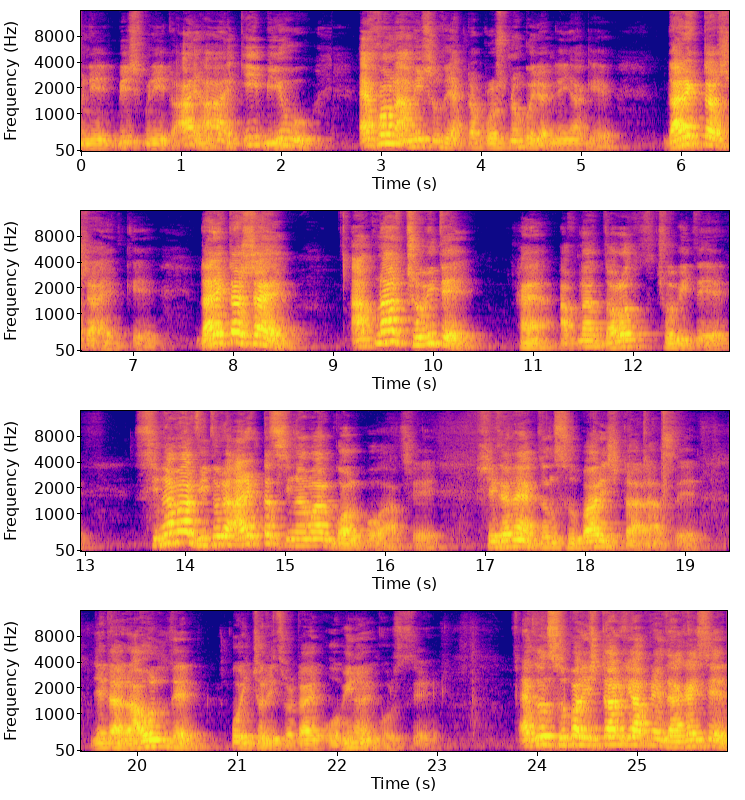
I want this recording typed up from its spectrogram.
মিনিট, বিশ মিনিট আয় হায়, কি ভিউ। এখন আমি শুধু একটা প্রশ্ন কইরা নেই আগে। ডাইরেক্টর সাহেবকে। ডাইরেক্টর সাহেব, আপনার ছবিতে হ্যাঁ আপনার দরদ ছবিতে সিনেমার ভিতরে আরেকটা সিনেমার গল্প আছে, সেখানে একজন সুপারস্টার আছে, যেটা রাহুল দেব ওই চরিত্রটায় অভিনয় করছে। একজন সুপারস্টারকে আপনি দেখাইছেন,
